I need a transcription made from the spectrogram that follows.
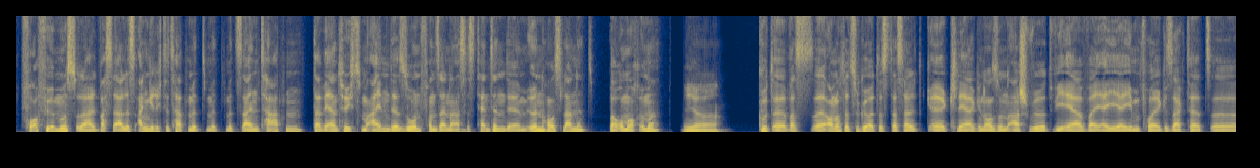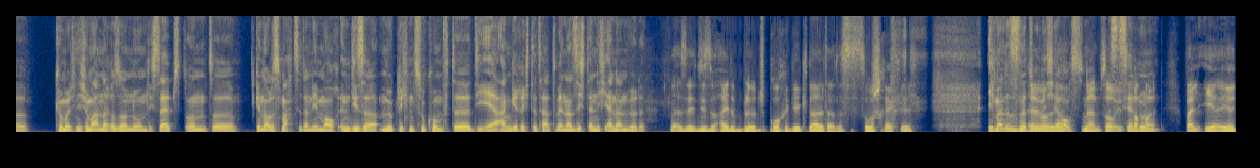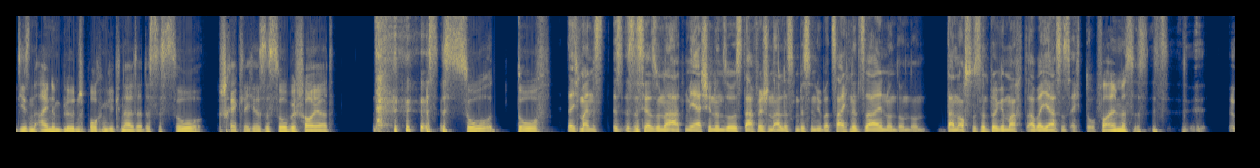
vorführen muss oder halt, was er alles angerichtet hat mit, mit, mit seinen Taten. Da wäre natürlich zum einen der Sohn von seiner Assistentin, der im Irrenhaus landet, warum auch immer. Ja. Gut, äh, was äh, auch noch dazu gehört, ist, dass halt äh, Claire genauso ein Arsch wird wie er, weil er ja eben vorher gesagt hat, äh, kümmere dich nicht um andere, sondern nur um dich selbst. Und äh, genau das macht sie dann eben auch in dieser möglichen Zukunft, äh, die er angerichtet hat, wenn er sich dann nicht ändern würde. Weil sie diese eine blöden Sprüche geknallt hat, das ist so schrecklich. ich meine, das ist natürlich äh, ja auch so. Nein, sorry, ist ja nun, weil er ihr diesen einen blöden Spruch geknallt hat. Das ist so schrecklich, es ist so bescheuert. es ist so doof. Ich meine, es, es, ist ja so eine Art Märchen und so, es darf ja schon alles ein bisschen überzeichnet sein und, und, und dann auch so simpel gemacht, aber ja, es ist echt doof. Vor allem, es ist, es,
